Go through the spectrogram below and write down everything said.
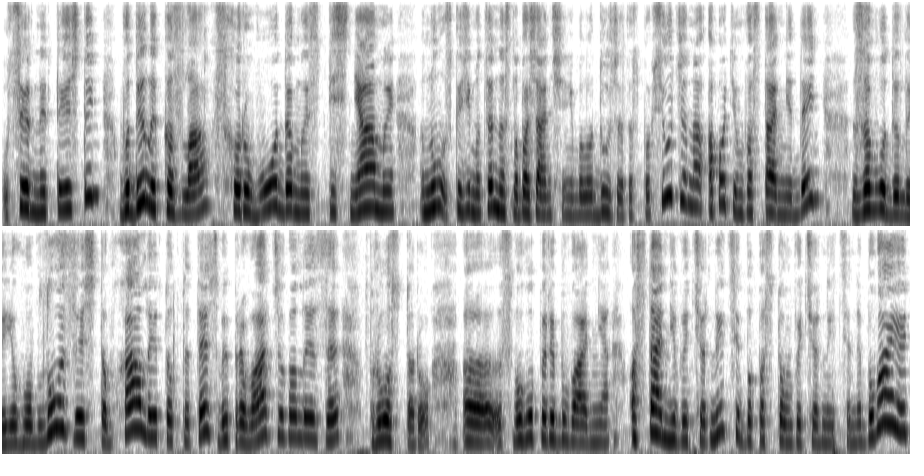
у сирний тиждень, водили козла з хороводами, з піснями. Ну, скажімо, це на Слобожанщині було дуже розповсюджено, а потім в останній день заводили його в лози, штовхали, тобто теж випроваджували з простору е, свого перебування. Останні вечорниці, бо постом вечорниці не бувають,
